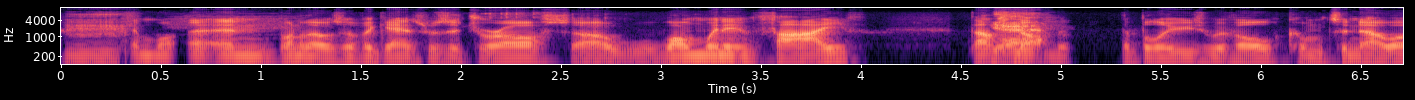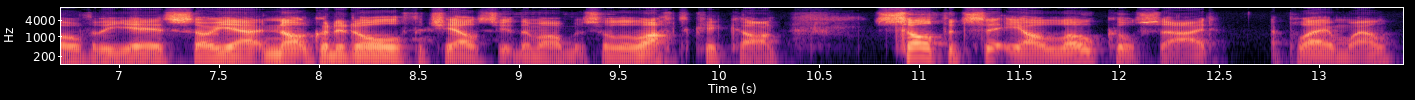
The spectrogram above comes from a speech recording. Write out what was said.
mm. and, and one of those other games was a draw. So one win in five. That's yeah. not the, the, Blues we've all come to know over the years. So yeah, not good at all for Chelsea at the moment. So they'll have to kick on. Salford City, our local side, are playing well.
